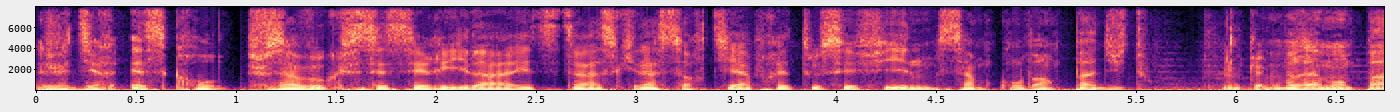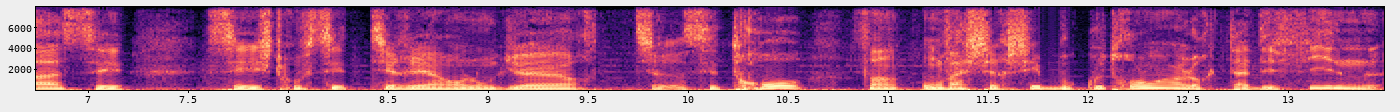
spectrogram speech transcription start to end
Je vais dire escroc. Je vous avoue que ces séries-là, etc., ce qu'il a sorti après tous ces films, ça me convainc pas du tout. Ok. Vraiment pas. C'est, c'est, je trouve, c'est tiré en longueur. C'est trop. Enfin, on va chercher beaucoup trop loin alors que t'as des films.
